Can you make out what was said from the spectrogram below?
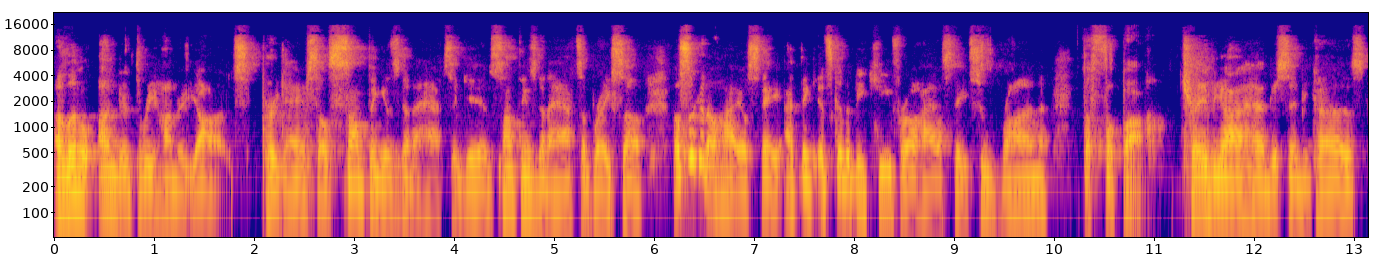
a little under 300 yards per game. So something is going to have to give. Something's going to have to break. So let's look at Ohio State. I think it's going to be key for Ohio State to run the football. TreVeyon Henderson, because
